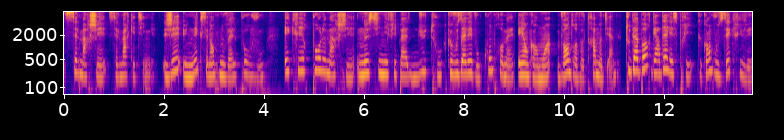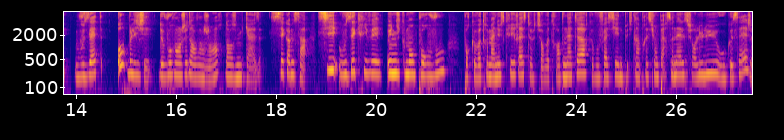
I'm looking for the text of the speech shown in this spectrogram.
c'est le marché, c'est le marketing. J'ai une excellente nouvelle pour vous Écrire pour le marché ne signifie pas du tout que vous allez vous compromettre et encore moins vendre votre âme au diable. Tout d'abord, gardez à l'esprit que quand vous écrivez, vous êtes obligé de vous ranger dans un genre, dans une case. C'est comme ça. Si vous écrivez uniquement pour vous, pour que votre manuscrit reste sur votre ordinateur, que vous fassiez une petite impression personnelle sur Lulu ou que sais-je,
